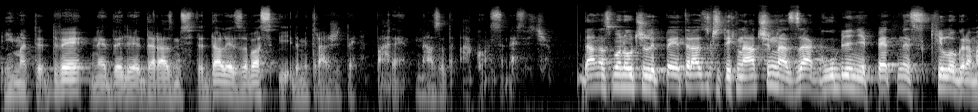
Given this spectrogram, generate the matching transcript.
imate dve nedelje da razmislite da li je za vas i da mi tražite pare nazad ako vam se ne sviđa. Danas smo naučili pet različitih načina za gubljenje 15 kg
